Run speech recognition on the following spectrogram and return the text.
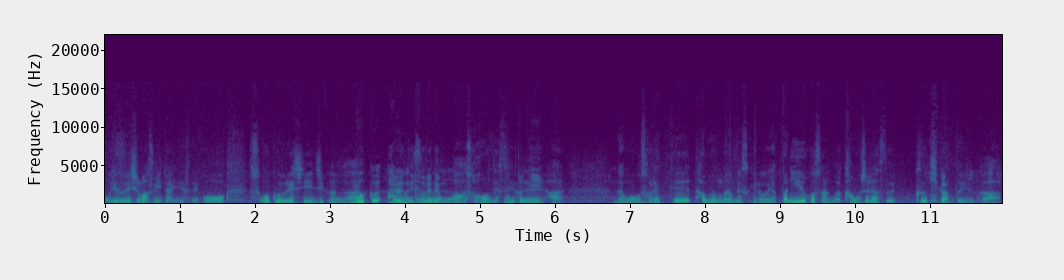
お譲りします」みたいにですねこうすごく嬉しい時間がよくあるんですそれでも。あそうですよね。本当に。はい、でもそれって多分なんですけどやっぱり優子さんが醸し出す空気感というか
